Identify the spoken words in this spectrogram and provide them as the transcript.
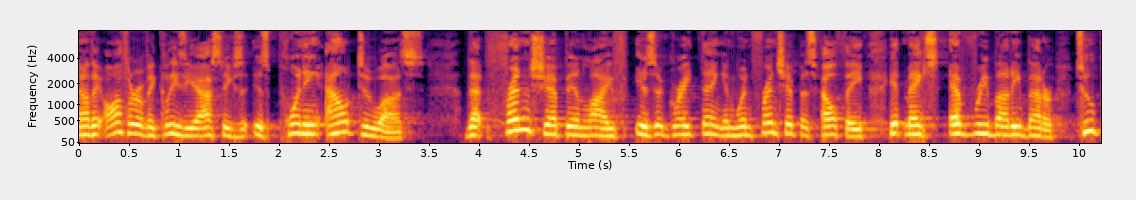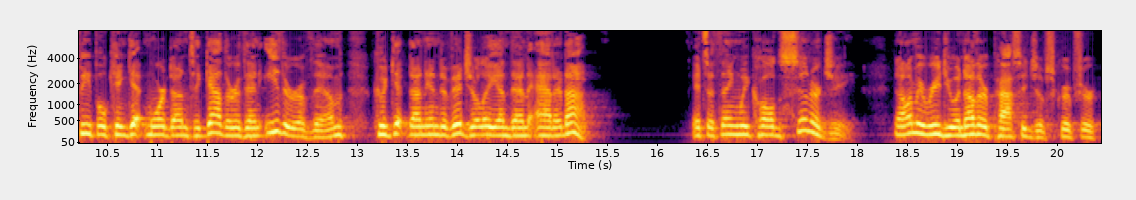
Now, the author of Ecclesiastes is pointing out to us that friendship in life is a great thing. And when friendship is healthy, it makes everybody better. Two people can get more done together than either of them could get done individually and then add it up. It's a thing we called synergy. Now let me read you another passage of scripture.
